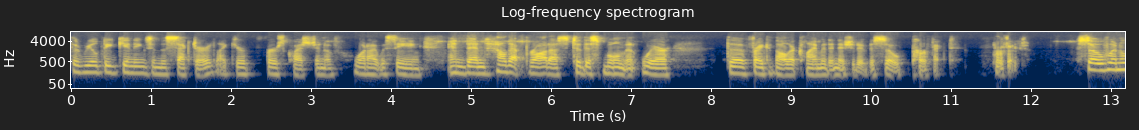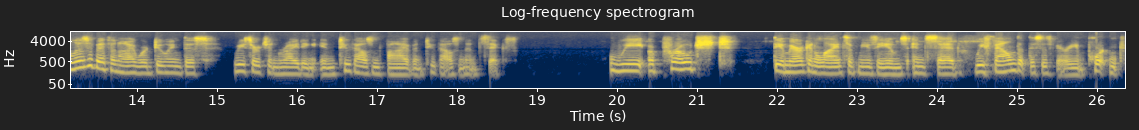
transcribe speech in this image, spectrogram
the real beginnings in the sector, like your first question of what I was seeing, and then how that brought us to this moment where the Frankenthaler Climate Initiative is so perfect. Perfect. So, when Elizabeth and I were doing this research and writing in 2005 and 2006, we approached the American Alliance of Museums and said, We found that this is very important.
